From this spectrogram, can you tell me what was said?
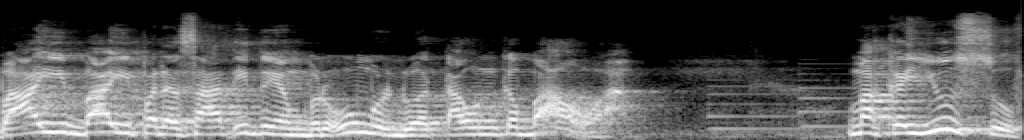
bayi-bayi pada saat itu yang berumur dua tahun ke bawah. Maka Yusuf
